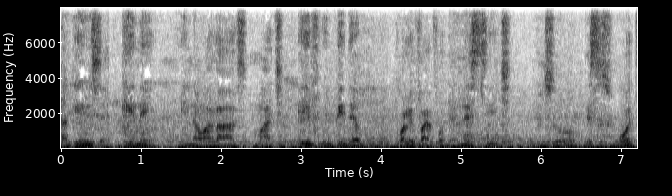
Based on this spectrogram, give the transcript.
against Guinea in our last match. If we beat them, we will qualify for the next stage. So this is what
